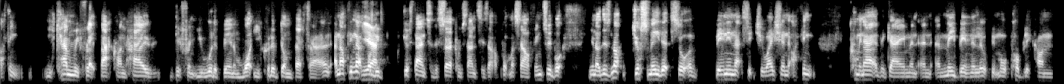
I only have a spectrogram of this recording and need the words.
I think you can reflect back on how different you would have been and what you could have done better, and, and I think that's yeah. probably just down to the circumstances that I put myself into. But you know, there's not just me that's sort of been in that situation. I think coming out of the game and, and, and me being a little bit more public on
